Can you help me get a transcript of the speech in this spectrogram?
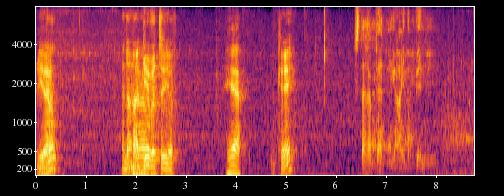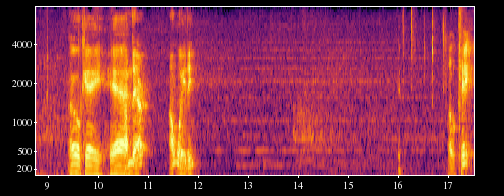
Yeah. No. And then I Uh, give it to you. Yeah. Okay. Is that a vent behind the bin? Okay. Yeah. I'm there. I'm waiting. It's- Okay.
